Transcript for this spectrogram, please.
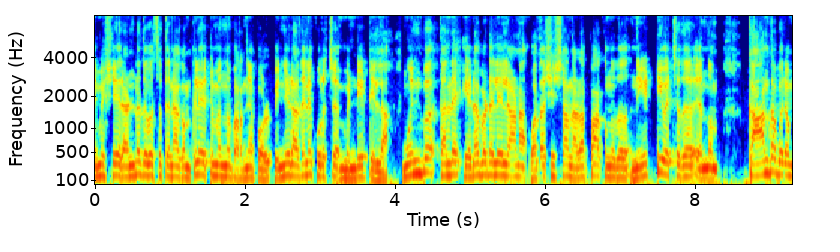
നിമിഷയെ രണ്ട് ദിവസത്തിനകം കിലേറ്റുമെന്ന് പറഞ്ഞപ്പോൾ പിന്നീട് അതിനെക്കുറിച്ച് മിണ്ടിയിട്ടില്ല. മുൻപ് തന്റെ ഇടപെടലിലാണ് വധശിക്ഷ നടപ്പാക്കുന്നത് നീട്ടിവെച്ചത് എന്നും കാന്തപുരം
